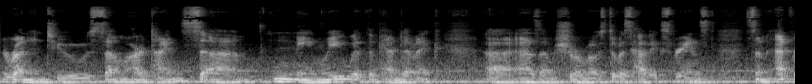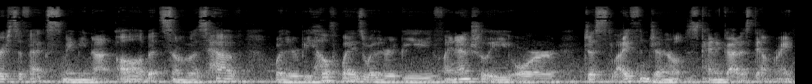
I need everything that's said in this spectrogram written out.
run into some hard times, uh, namely with the pandemic, uh, as I'm sure most of us have experienced some adverse effects, maybe not all, but some of us have, whether it be health wise, whether it be financially, or just life in general, just kind of got us down, right?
